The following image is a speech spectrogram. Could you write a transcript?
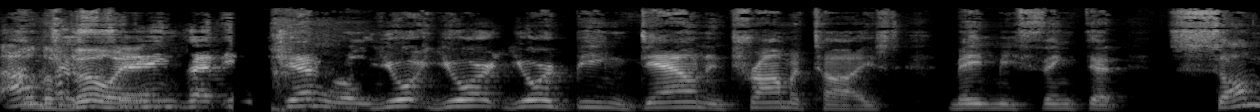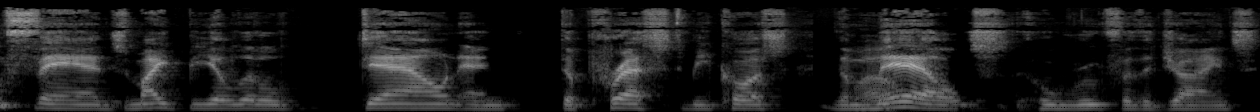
I'm Well, just booing- saying that in general, your your your being down and traumatized made me think that some fans might be a little down and depressed because the Wow. males who root for the Giants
